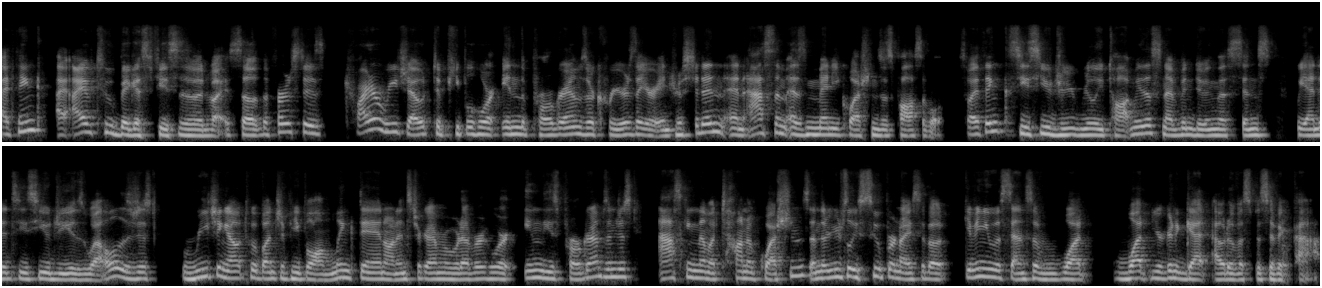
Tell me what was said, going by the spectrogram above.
I think I, have two biggest pieces of advice. So the first is try to reach out to people who are in the programs or careers that you're interested in and ask them as many questions as possible. So I think CCUG really taught me this, and I've been doing this since we ended CCUG as well, is just reaching out to a bunch of people on LinkedIn, on Instagram, or whatever who are in these programs and just asking them a ton of questions. And they're usually super nice about giving you a sense of what what you're going to get out of a specific path.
